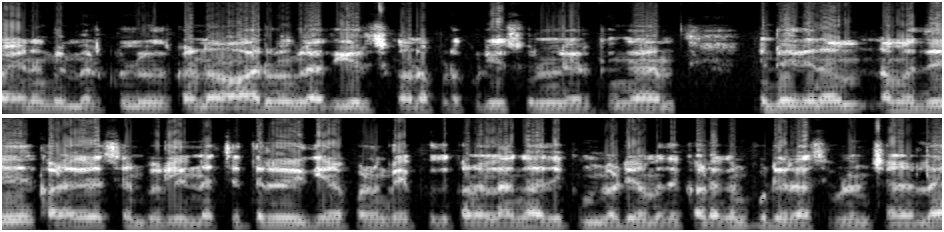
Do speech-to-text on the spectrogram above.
பயணங்கள் மேற்கொள்வதற்கான ஆர்வங்கள் அதிகரித்து காணப்படக்கூடிய சூழ்நிலை இருக்குங்க. இன்றைய தினம் நமது கடகராசி அன்பர்களின் நட்சத்திர ரீதியான பலன்களை இப்போது காணலாங்க. அதுக்கு முன்னாடி நமது கடகன் புடி ராசி பலன் சேனலில்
